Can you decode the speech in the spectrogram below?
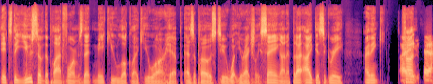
it's the use of the platforms that make you look like you are hip as opposed to what you're actually saying on it. But I, I disagree. I think Con- I, yeah,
